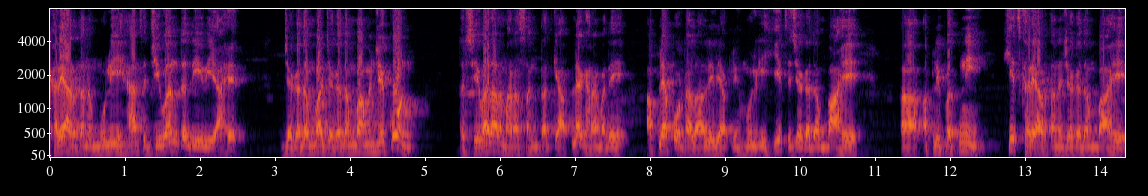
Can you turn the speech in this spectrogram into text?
खऱ्या अर्थानं मुली ह्याच जिवंत देवी आहेत. जगदंबा जगदंबा म्हणजे कोण? तर शिवालाल महाराज सांगतात की आपल्या घरामध्ये आपल्या पोटाला आलेली आपली मुलगी हीच जगदंबा आहे. आपली पत्नी हीच खऱ्या अर्थानं जगदंबा आहे.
